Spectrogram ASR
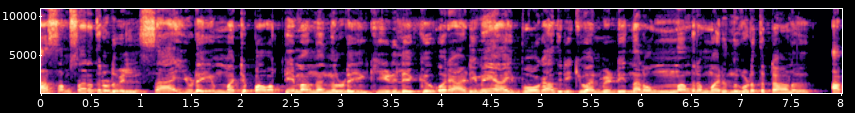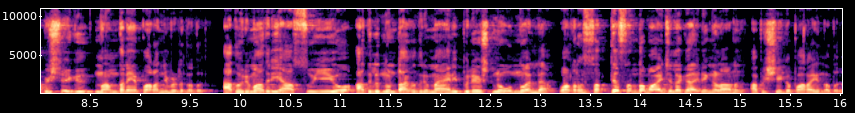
ആ സംസാരത്തിനൊടുവിൽ സായിയുടെയും മറ്റ് പവർ ടീം അംഗങ്ങളുടെയും കീഴിലേക്ക് ഒരടിമയായി പോകാതിരിക്കുവാൻ വേണ്ടി നല്ല ഒന്നാന്തരം മരുന്ന് കൊടുത്തിട്ടാണ് അഭിഷേക് നന്ദനെ പറഞ്ഞു വിടുന്നത്. അതൊരുമാതിരി അസൂയയോ അതിൽ നിന്നുണ്ടാകുന്ന ഒരു മാനിപ്പുലേഷനോ ഒന്നുമല്ല വളരെ സത്യസന്ധമായ ചില കാര്യങ്ങളാണ് അഭിഷേക് പറയുന്നത്.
